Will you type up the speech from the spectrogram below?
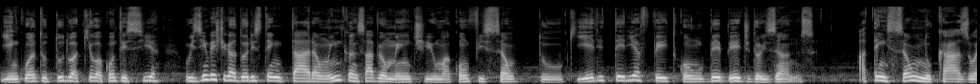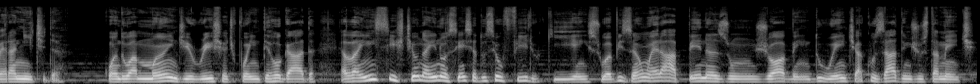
E enquanto tudo aquilo acontecia, os investigadores tentaram incansavelmente uma confissão do que ele teria feito com o bebê de dois anos. A tensão no caso era nítida. Quando a mãe de Richard foi interrogada, ela insistiu na inocência do seu filho, que, em sua visão, era apenas um jovem doente acusado injustamente.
